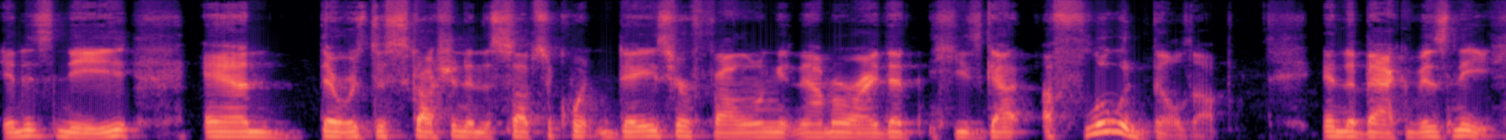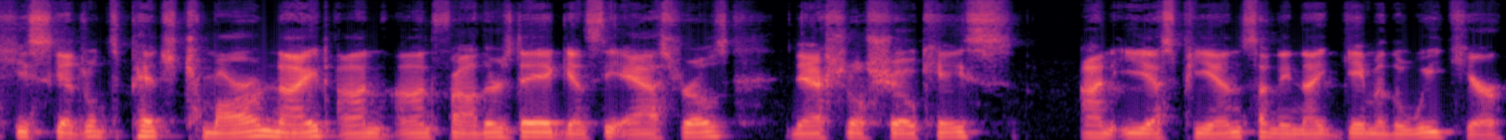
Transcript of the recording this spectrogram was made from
in his knee. And there was discussion in the subsequent days here following an MRI that he's got a fluid buildup in the back of his knee. He's scheduled to pitch tomorrow night on, on Father's Day against the Astros National Showcase on ESPN, Sunday night game of the week here.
